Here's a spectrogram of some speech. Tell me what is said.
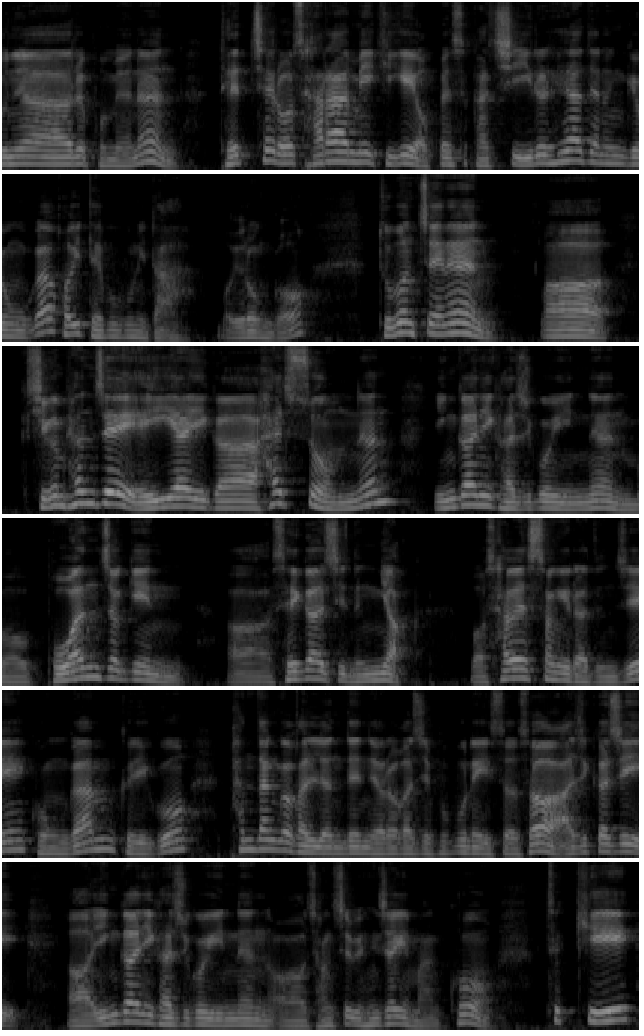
분야를 보면은 대체로 사람이 기계 옆에서 같이 일을 해야 되는 경우가 거의 대부분이다. 뭐 이런 거. 두 번째는 어 지금 현재 AI가 할 수 없는 인간이 가지고 있는 뭐 보완적인 어, 세 가지 능력 뭐 사회성이라든지 공감 그리고 판단과 관련된 여러 가지 부분에 있어서 아직까지 어, 인간이 가지고 있는 어, 장점이 굉장히 많고 특히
